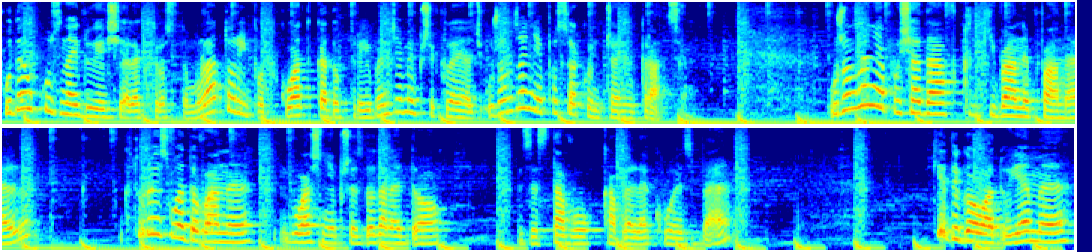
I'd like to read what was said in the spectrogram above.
Pudełku znajduje się elektrostymulator i podkładka, do której będziemy przyklejać urządzenie po zakończeniu pracy. Urządzenie posiada wklikiwany panel, który jest ładowany właśnie przez dodane do zestawu kabelek USB. Kiedy go ładujemy,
